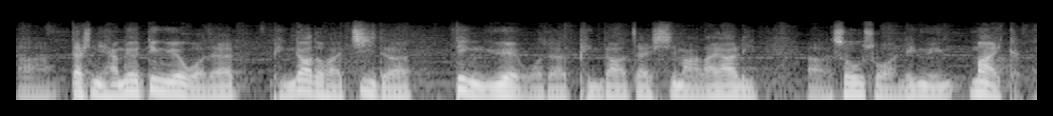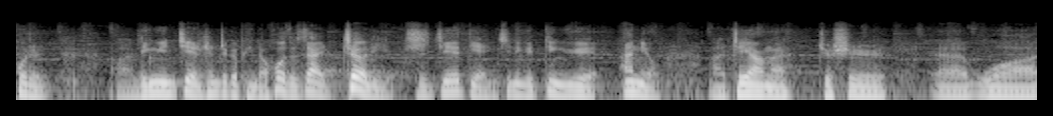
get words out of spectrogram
啊，但是你还没有订阅我的频道的话，记得订阅我的频道，在喜马拉雅里啊搜索凌云 Mike 或者。啊，凌云健身这个频道，或者在这里直接点击那个订阅按钮，啊，这样呢，就是呃，我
